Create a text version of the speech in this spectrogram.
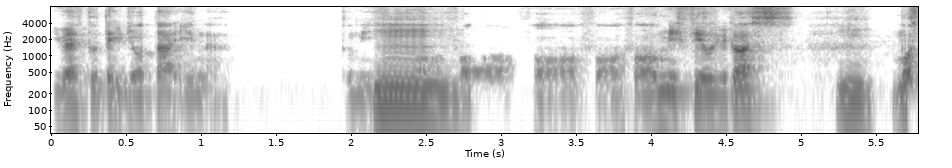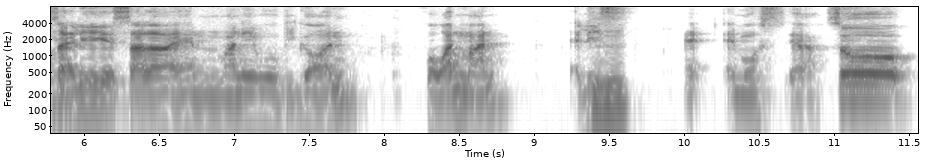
you have to take Jota in uh, to me Mm. for, for for for for midfield because Mm. most likely Salah and Mane will be gone for one month at least Mm-hmm. at, at most. Yeah. So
